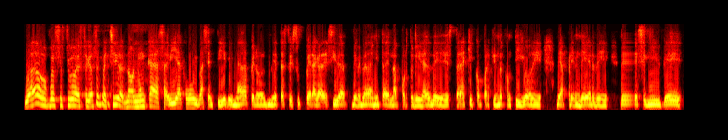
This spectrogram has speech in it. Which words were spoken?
wow, pues estuvo, estuvo súper chido. No, nunca sabía cómo me iba a sentir ni nada, pero neta, estoy súper agradecida, de verdad, Anita, de la oportunidad de estar aquí compartiendo contigo, de, de aprender, de, de seguir, de,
